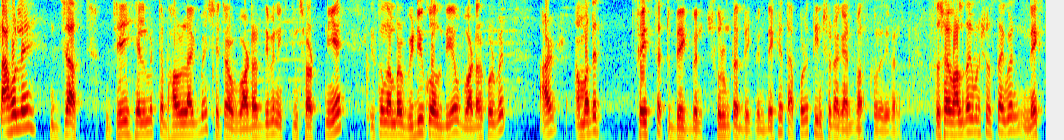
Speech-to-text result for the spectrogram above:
তাহলে জাস্ট যেই হেলমেটটা ভালো লাগবে সেটা অর্ডার দিবেন স্ক্রিনশট নিয়ে, স্ক্রিন নাম্বার ভিডিও কল দিয়ে অর্ডার করবেন। আর আমাদের ফেসটা একটু দেখবেন শোরুমটা দেখবেন, দেখে তারপরে তিনশো টাকা অ্যাডভান্স করে দেবেন। তো সবাই ভালো থাকবেন, সুস্থ থাকবেন। নেক্সট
